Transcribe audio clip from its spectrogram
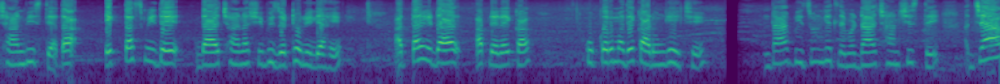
छान भिजते. आता एक तास मी ते डाळ छान अशी भिजत ठेवलेली आहे. आता ही डाळ आपल्याला एका कुकरमध्ये काढून घ्यायचे. डाळ भिजून घेतल्यामुळे डाळ छान शिजते. ज्या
